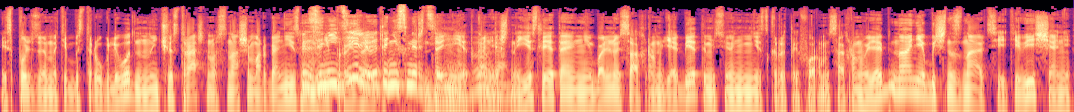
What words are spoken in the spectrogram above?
используем эти быстрые углеводы, ну ничего страшного с нашим организмом За не неделю произойдет. это не смертельно. Да нет, Ну да. конечно. Если это не больной сахарным диабетом, если у него нет скрытой формы сахарного диабета, но они обычно знают все эти вещи, они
